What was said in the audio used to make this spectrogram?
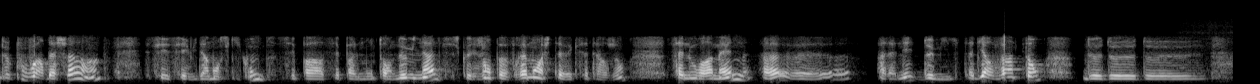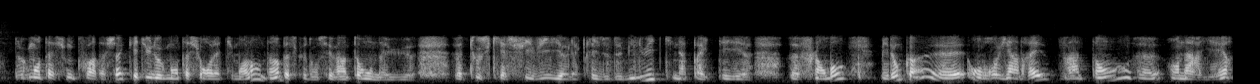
de pouvoir d'achat, hein, c'est évidemment ce qui compte. C'est pas c'est pas le montant nominal, c'est ce que les gens peuvent vraiment acheter avec cet argent. Ça nous ramène à, euh, à l'année 2000, c'est-à-dire 20 ans de, d'augmentation de pouvoir d'achat, qui est une augmentation relativement lente, hein, parce que dans ces 20 ans, on a eu euh, tout ce qui a suivi euh, la crise de 2008, qui n'a pas été flambant. Mais donc, on reviendrait 20 ans en arrière.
